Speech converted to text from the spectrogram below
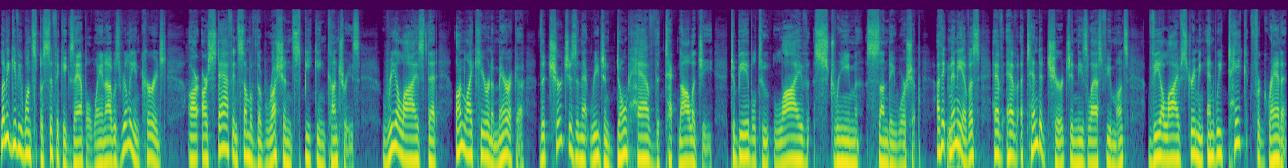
Let me give you one specific example, Wayne. I was really encouraged our, our staff in some of the Russian speaking countries realized that, unlike here in America, the churches in that region don't have the technology to be able to live stream Sunday worship. I think mm-hmm. many of us have, have attended church in these last few months via live streaming, and we take for granted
